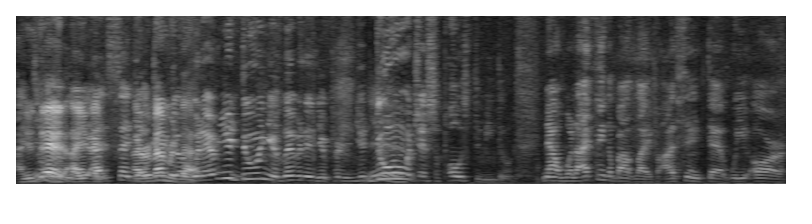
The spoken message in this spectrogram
I You did. Like, I- I- said, I "Yo, dude, remembered that. Whatever you're doing, you're living in your prison. You're Yeah. doing what you're supposed to be doing. Now, when I think about life, I think that we are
